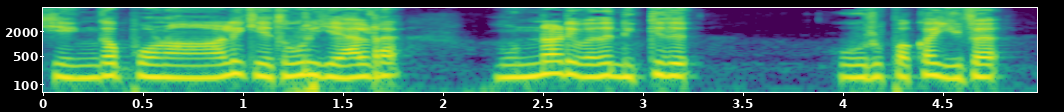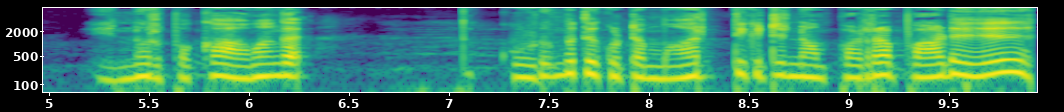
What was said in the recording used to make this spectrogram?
எங்கே போனாலும் ஏதோ ஒரு ஏழ்ற. முன்னாடி வந்து நிற்குது ஒரு பக்கம் இவ இன்னொரு பக்கம் அவங்க. குடும்பத்துக்கிட்ட மாட்டிக்கிட்டு நான் படுற பாடு.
